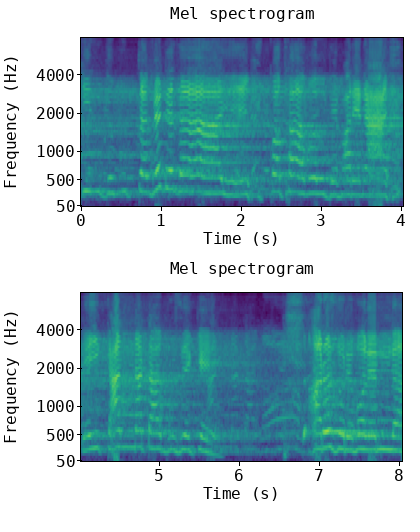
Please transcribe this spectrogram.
কিন্তু বুকটা ফেটে যায়, কথা বলতে পারে না। এই কান্নাটা বুঝে কে? আরও জোরে বলেন না।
